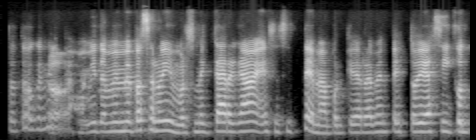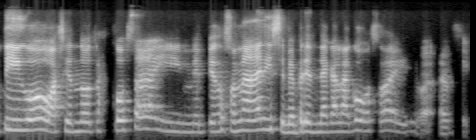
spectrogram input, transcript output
Está todo conectado. A mí también me pasa lo mismo, por eso me carga ese sistema, porque de repente estoy así contigo o haciendo otras cosas y me empieza a sonar y se me prende acá la cosa y bueno, en fin.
